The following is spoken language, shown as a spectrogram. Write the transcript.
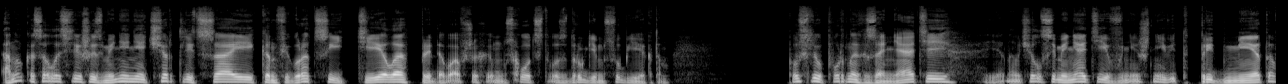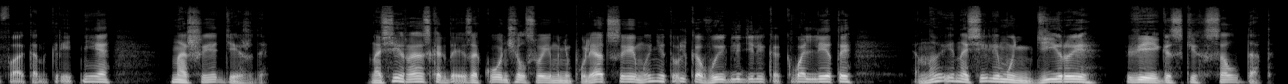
оно касалось лишь изменения черт лица и конфигурации тела, придававших им сходство с другим субъектом. После упорных занятий я научился менять и внешний вид предметов, а конкретнее нашей одежды. На сей раз, когда я закончил свои манипуляции, мы не только выглядели как валеты, но и носили мундиры вейгасских солдат.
